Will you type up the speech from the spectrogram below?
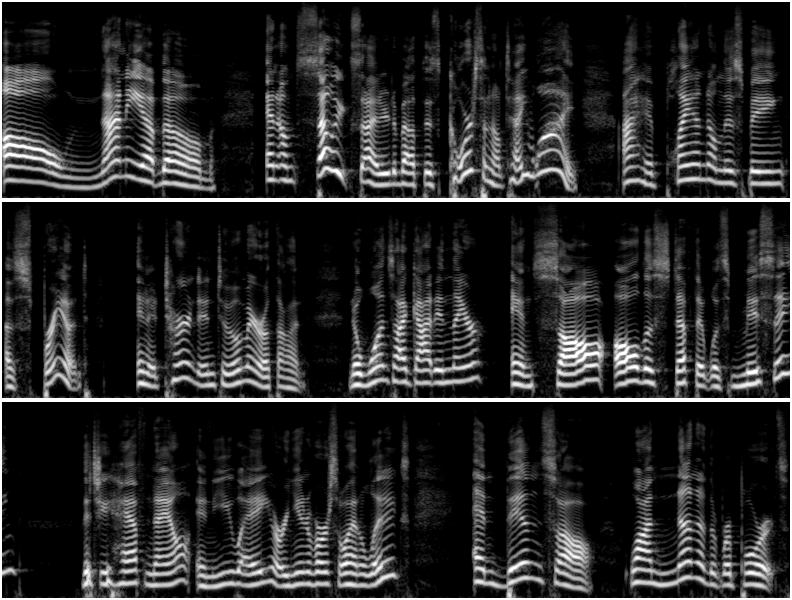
all 90 of them. And I'm so excited about this course, and I'll tell you why. I have planned on this being a sprint, and it turned into a marathon. Now, once I got in there, and saw all the stuff that was missing that you have now in UA or Universal Analytics, and then saw why none of the reports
